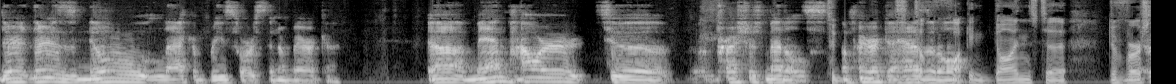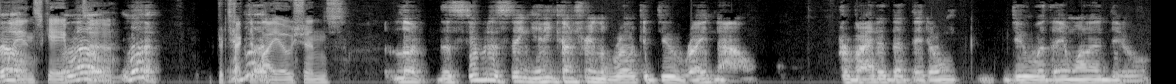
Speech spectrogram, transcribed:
There, there is no lack of resource in America. Uh, manpower to precious metals. To- America has it all. fucking guns to diverse Well, landscape well, to look, protected look. by oceans. look. The stupidest thing any country in the world could do right now, provided that they don't do what they want to do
